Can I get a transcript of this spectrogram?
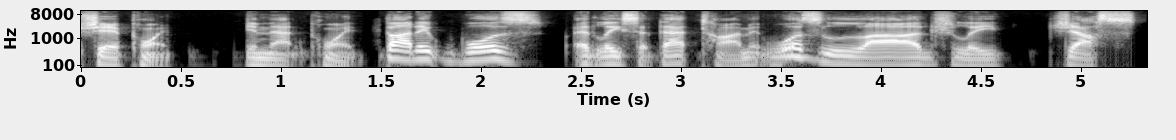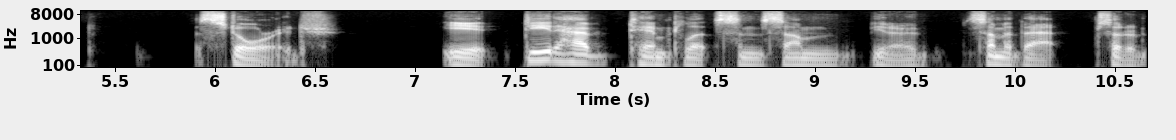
SharePoint in that point. But it was, at least at that time, it was largely just storage. It did have templates and some, you know, some of that sort of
